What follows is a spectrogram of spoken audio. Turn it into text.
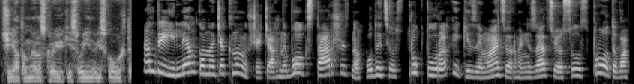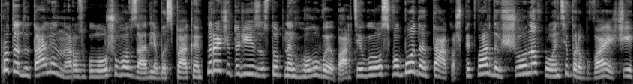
чи я там не розкрию якісь свої військових Андрій Ілленко натякнув, що тягнебок старший знаходиться в структурах, які займаються організацією сил спротива. Проте деталі не розголошував задля безпеки. До речі, тоді заступник голови партії ВО Свобода також підтвердив, що на фронті перебуває ще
